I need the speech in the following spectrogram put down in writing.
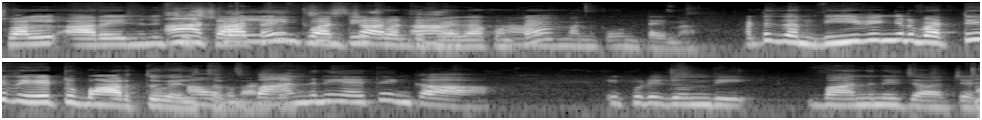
ట్వెల్వ్ ఆ రేంజ్ నుంచి స్టార్ట్ అయ్యి ట్వంటీ ట్వంటీ ఫైవ్ దాకా ఉంటాయి. మనకు ఉంటాయి మ్యామ్ అంటే దాని వీవింగ్ని బట్టి రేటు మారుతూ వెళ్తుంది బాందిని అయితే ఇంకా ఇప్పుడు ఇది ఉంది. బాందిని జార్జెట్.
